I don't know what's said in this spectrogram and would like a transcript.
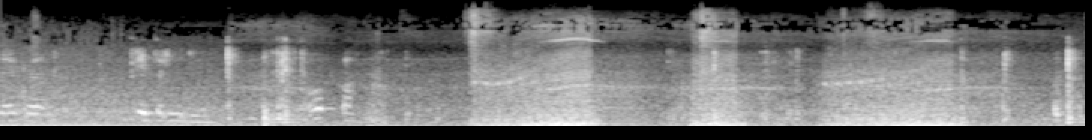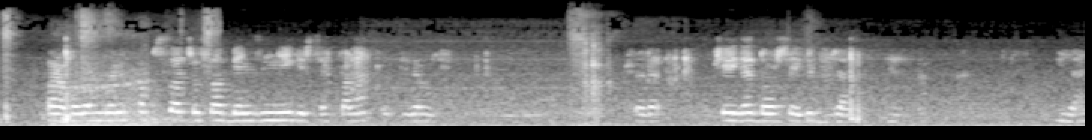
Oraya koyalım. Peter'ın diyor. Hoppa. Arabaların böyle kapısı açılsa benzinliğe girsek falan çok güzel olur. Şöyle şeyde dorsaydı güzel. Güzel.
